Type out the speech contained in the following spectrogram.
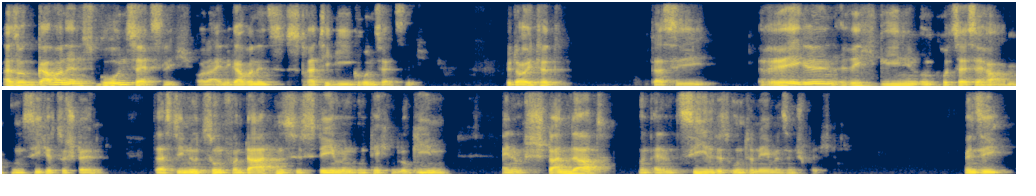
Also Governance grundsätzlich oder eine Governance-Strategie grundsätzlich bedeutet, dass Sie Regeln, Richtlinien und Prozesse haben, um sicherzustellen, dass die Nutzung von Datensystemen und Technologien einem Standard und einem Ziel des Unternehmens entspricht. Wenn Sie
